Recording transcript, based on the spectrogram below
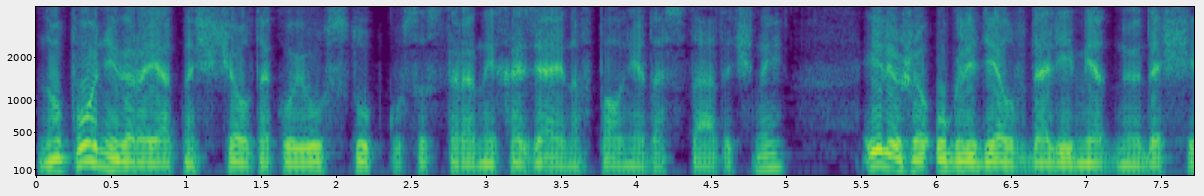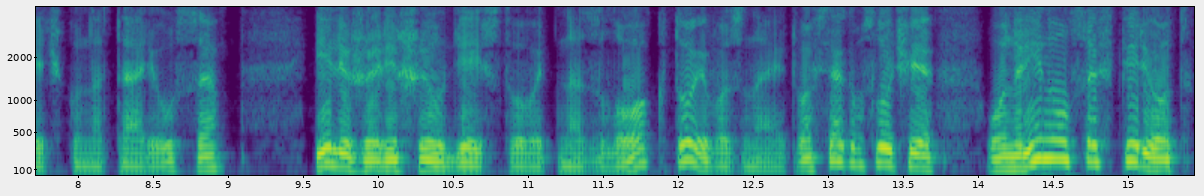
но пони, вероятно, счел такую уступку со стороны хозяина вполне достаточной, или же углядел вдали медную дощечку нотариуса — или же решил действовать на зло, кто его знает. Во всяком случае, он ринулся вперед,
